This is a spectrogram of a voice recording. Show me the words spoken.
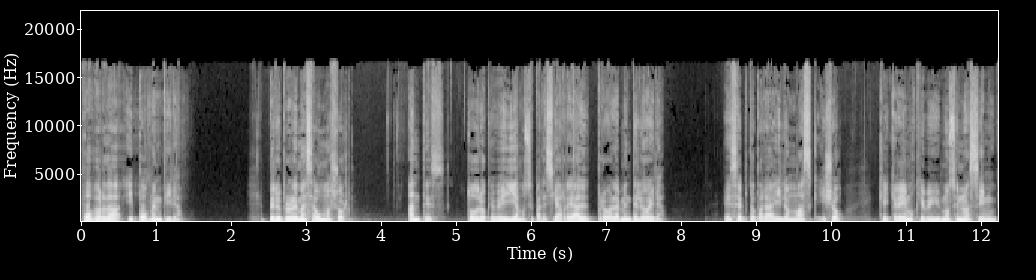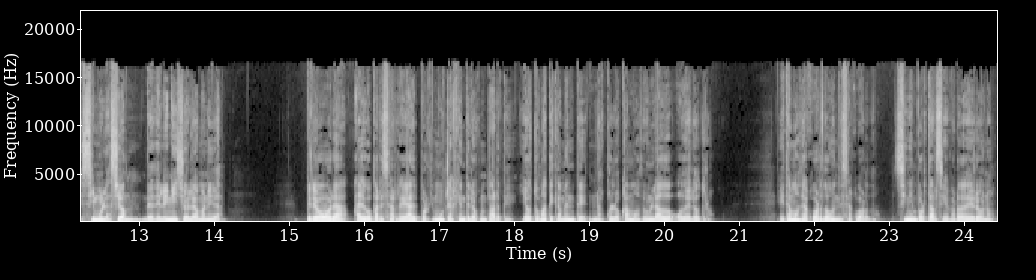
Posverdad y posmentira. Pero el problema es aún mayor. Antes, todo lo que veíamos y parecía real probablemente lo era. Excepto para Elon Musk y yo, que creemos que vivimos en una simulación desde el inicio de la humanidad. Pero ahora algo parece real porque mucha gente lo comparte y automáticamente nos colocamos de un lado o del otro. Estamos de acuerdo o en desacuerdo, sin importar si es verdadero o no.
